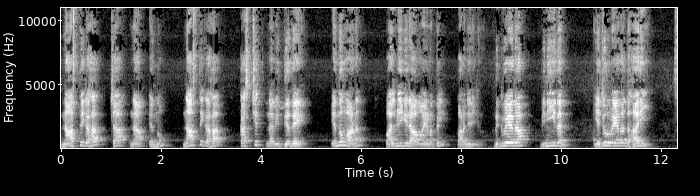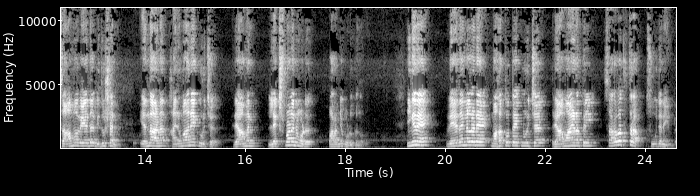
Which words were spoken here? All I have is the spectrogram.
നാസ്തിക ച ന എന്നും നാസ്തിക കശ്ചിത് ന വിദ്യതേ എന്നുമാണ് വാൽമീകി രാമായണത്തിൽ പറഞ്ഞിരിക്കുന്നത്. ഋഗ്വേദ വിനീതൻ യജുർവേദ ധാരി സാമവേദ വിദുഷൻ എന്നാണ് ഹനുമാനെ കുറിച്ച് രാമൻ ലക്ഷ്മണനോട് പറഞ്ഞു കൊടുക്കുന്നത്. ഇങ്ങനെ വേദങ്ങളുടെ മഹത്വത്തെക്കുറിച്ച് രാമായണത്തിൽ സർവത്ര സൂചനയുണ്ട്.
